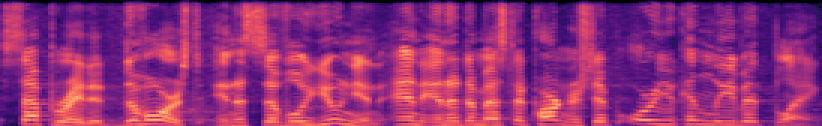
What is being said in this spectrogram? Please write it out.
separated, divorced, in a civil union, and in a domestic partnership, or you can leave it blank.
